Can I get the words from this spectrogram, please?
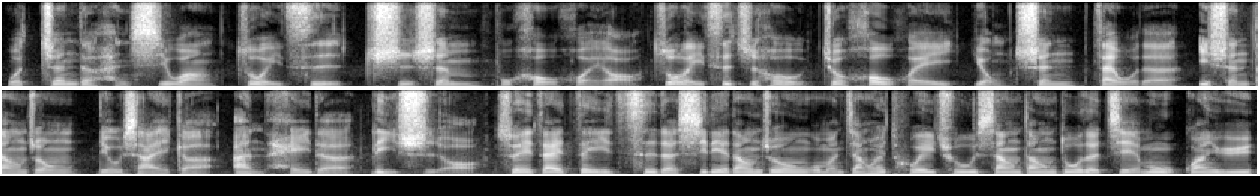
我真的很希望做一次，此生不后悔哦。做了一次之后，就后悔永生，在我的一生当中留下一个暗黑的历史哦。所以在这一次的系列当中，我们将会推出相当多的节目，关于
